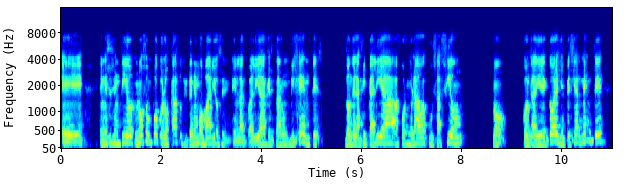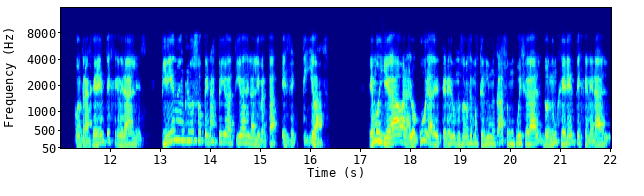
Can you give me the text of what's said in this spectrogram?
Eh, en ese sentido, no son pocos los casos, y tenemos varios en, la actualidad que están vigentes, donde la Fiscalía ha formulado acusación, ¿no? Contra directores y especialmente contra gerentes generales, pidiendo incluso penas privativas de la libertad efectivas, Hemos llegado a la locura de tener, nosotros hemos tenido un caso, un juicio oral, donde un gerente general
